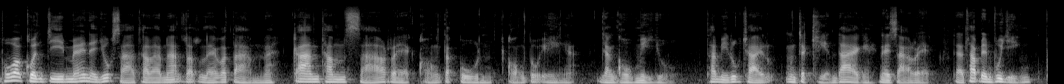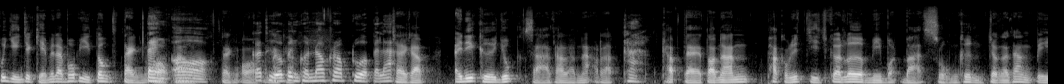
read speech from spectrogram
เพราะว่าคนจีนแม้ในยุคสาธารณรัฐแล้วก็ตามนะ การทำสาแหรกของตระกูลของตัวเองอะ่ะยังคงมีอยู่ ถ้ามีลูกชายมันจะเขียนได้ไงในสาแหรกแต่ถ้าเป็นผู้หญิงผู้หญิงจะเขียนไม่ได้เพราะผู้หญิงต้องแต่งแต่องอกอเอาอกแต่งออกก็ถือว่าเป็นนะคนนอกครอบครัวไปคแล้รัวบใช่ครับไอ้นี่คือยุคสาธารณรัฐค่ะครับ แต่ตอนนั้นพรรคคอมมิวนิสต์จีนก็เริ่มมีบทบาทสูงขึ้นจนกระทั่งปี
